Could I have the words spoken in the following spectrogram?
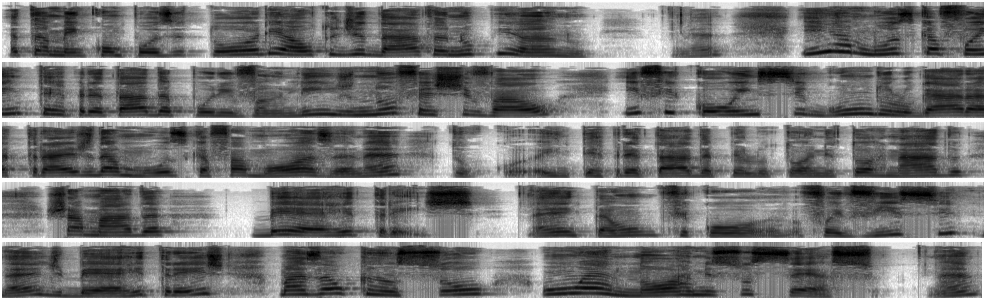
é também compositor e autodidata no piano. Né? E a música foi interpretada por Ivan Lins no festival e ficou em segundo lugar atrás da música famosa, né? Do, interpretada pelo Tony Tornado, chamada BR3. Né? Então ficou, foi vice né, de BR3, mas alcançou um enorme sucesso. Né?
